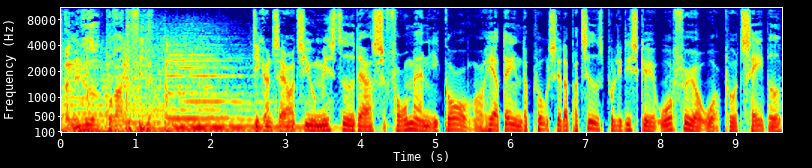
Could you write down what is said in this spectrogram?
der nyheder på Radio 4. De konservative mistede deres formand i går, og her dagen derpå sætter partiets politiske ordførerord på tabet.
